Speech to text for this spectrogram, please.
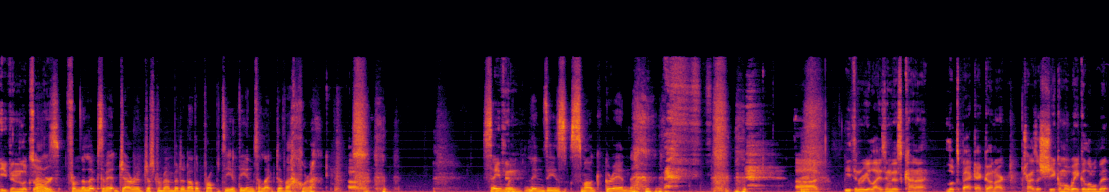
Ethan looks over. As from the looks of it, Jared just remembered another property of the intellect devourer. Same with Lindsay's smug grin. Uh, Ethan, realizing this, kind of looks back at Gunnar, tries to shake him awake a little bit.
